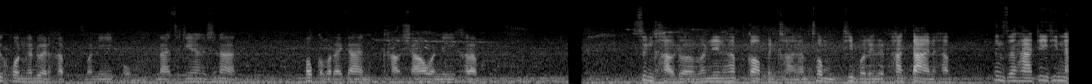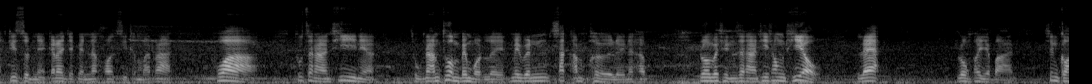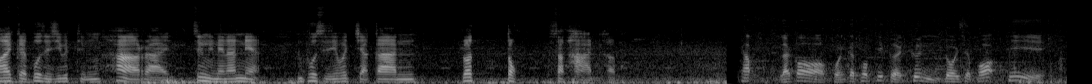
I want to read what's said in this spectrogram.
ทุกคนกันด้วยนะครับ วันนี้ผมนายสิทธินันชนาธพบกับรายการข่าวเช้าวันนี้ครับ ซึ่งข่าวด่วนวันนี้นะครับ ก็เป็นข่าวน้ำท่วมที่บริเวณภาคใต้นะครับ ซึ่งสถานที่ที่หนักที่สุดเนี่ยก็น่าจะเป็นนครศรีธรรมราชเพราะว่าทุกสถานที่เนี่ยถูกน้ำท่วมไปหมดเลย ไม่เว้นสักอำเภอเลยนะครับ รวมไปถึงสถานที่ท่องเที่ยวและโรงพยาบาล ซึ่งก่อให้เกิดผู้เสียชีวิตถึง 5 ราย ซึ่งหนึ่งในนั้นเนี่ยเป็นผู้เสียชีวิตจากการรถตกสะพานครับ ครับแล้วก็ผลกระทบที่เกิดขึ้น โดยเฉพาะที่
